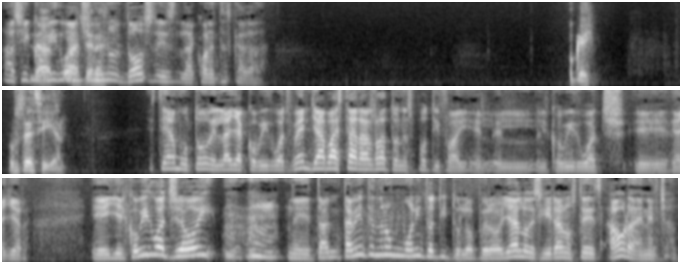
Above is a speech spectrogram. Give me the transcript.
Ah, sí, COVID Watch cuarentena es- 1, 2 es la cuarentena es cagada. ok. Ustedes sigan. Este ya mutó el Haya COVID Watch. Ven, ya va a estar al rato en Spotify el, el- el COVID Watch eh, de ayer. Eh, y el COVID Watch de hoy eh, tam- también tendrá un bonito título, pero ya lo decidirán ustedes ahora en el chat.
